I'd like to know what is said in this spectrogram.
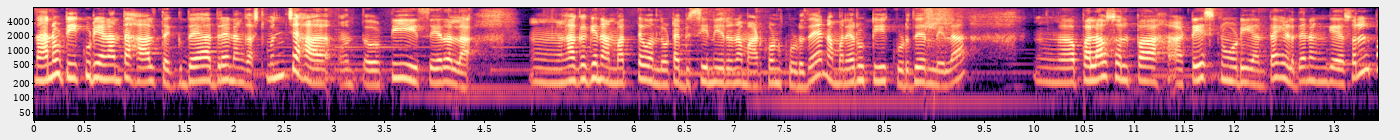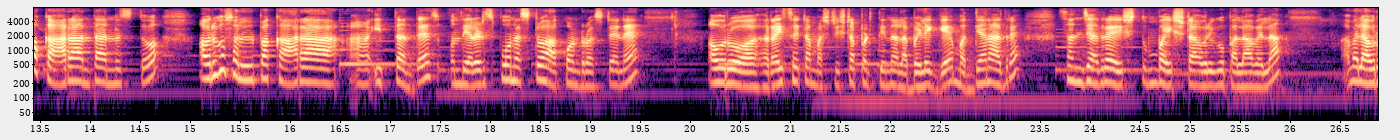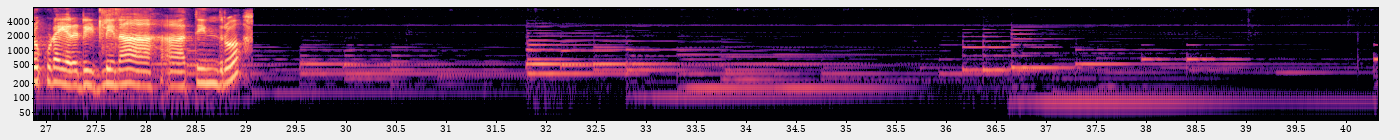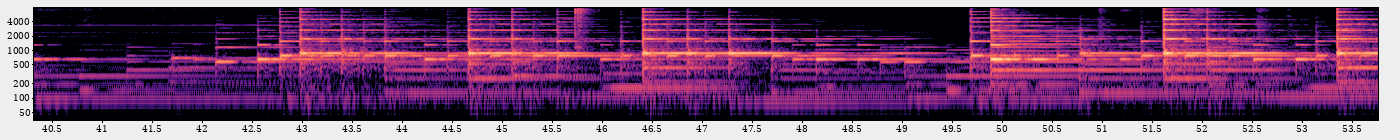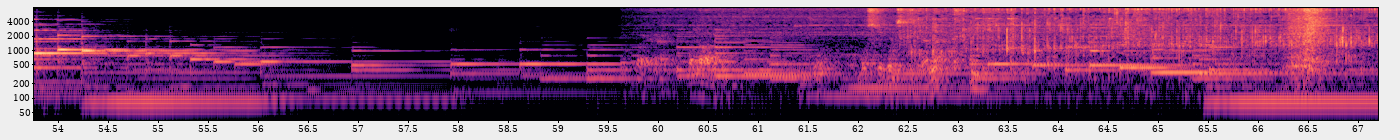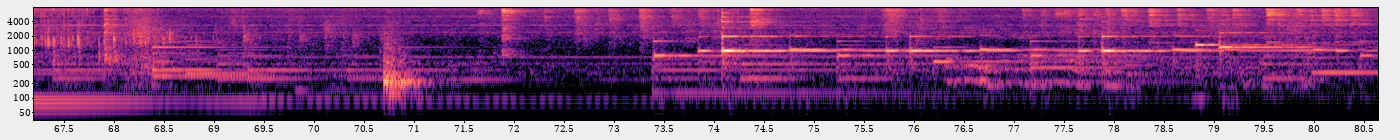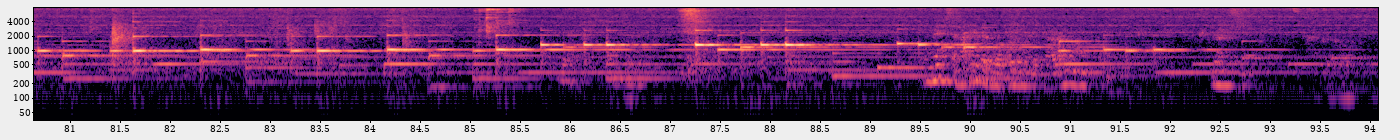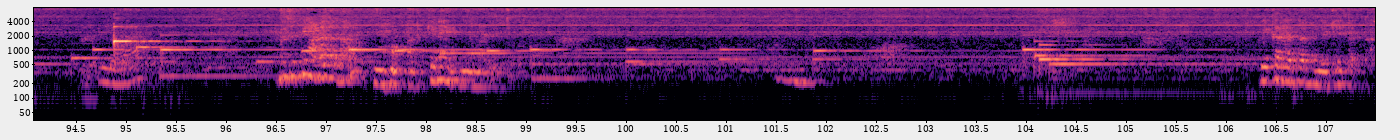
ನಾನು ಟೀ ಕುಡಿಯೋಣ ಅಂತ ಹಾಲು ತೆಗೆದೆ ಆದರೆ ನಂಗೆ ಅಷ್ಟು ಮುಂಚೆ ಹಾ ಟೀ ಸೇರಲ್ಲ. ಹಾಗಾಗಿ ನಾನು ಮತ್ತೆ ಒಂದು ಲೋಟ ಬಿಸಿ ನೀರನ್ನು ಮಾಡ್ಕೊಂಡು ಕುಡಿದೆ. ನಮ್ಮ ಮನೆಯವರು ಟೀ ಕುಡ್ದಿರಲಿಲ್ಲ. ಪಲಾವ್ ಸ್ವಲ್ಪ ಟೇಸ್ಟ್ ನೋಡಿ ಅಂತ ಹೇಳಿದೆ. ನನಗೆ ಸ್ವಲ್ಪ ಖಾರ ಅಂತ ಅನ್ನಿಸ್ತು. ಅವರಿಗೂ ಸ್ವಲ್ಪ ಖಾರ ಇತ್ತಂತೆ. ಒಂದು ಎರಡು ಸ್ಪೂನ್ ಅಷ್ಟು ಹಾಕ್ಕೊಂಡ್ರು ಅಷ್ಟೇ ಅವರು ರೈಸ್ ಐಟಮ್ ಅಷ್ಟು ಇಷ್ಟಪಟ್ಟು ತಿನ್ನಲ್ಲ ಬೆಳಿಗ್ಗೆ. ಮಧ್ಯಾಹ್ನ ಆದರೆ, ಸಂಜೆ ಆದರೆ ಇಷ್ಟು, ತುಂಬ ಇಷ್ಟ ಅವರಿಗೂ ಪಲಾವೆಲ್ಲ. ಆಮೇಲೆ ಅವರು ಕೂಡ ಎರಡು ಇಡ್ಲಿನ ತಿಂದರು. ಅದಕ್ಕೆ ಇದನ್ನ ಮಾಡಿದ್ದು. ಬೇಕಾದ್ರೆ ಇಡ್ಲಿ ತಕ್ಕ.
